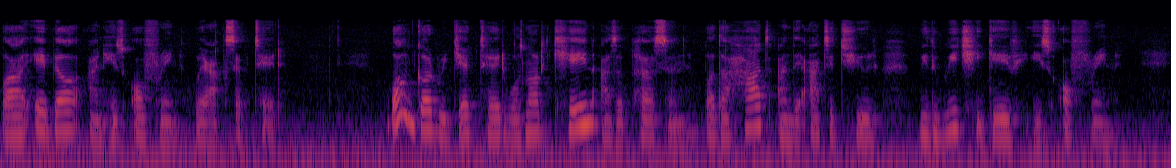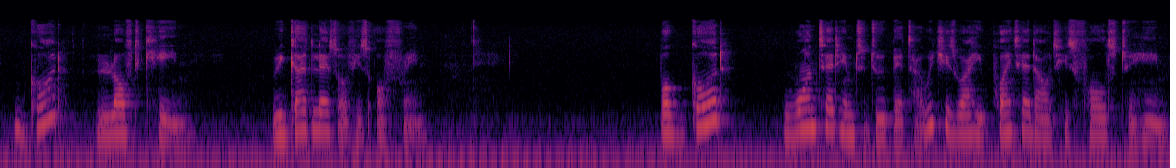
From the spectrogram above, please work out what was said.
while Abel and his offering were accepted. What God rejected was not Cain as a person, but the heart and the attitude with which he gave his offering. God loved Cain, regardless of his offering. But God wanted him to do better, which is why he pointed out his fault to him.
